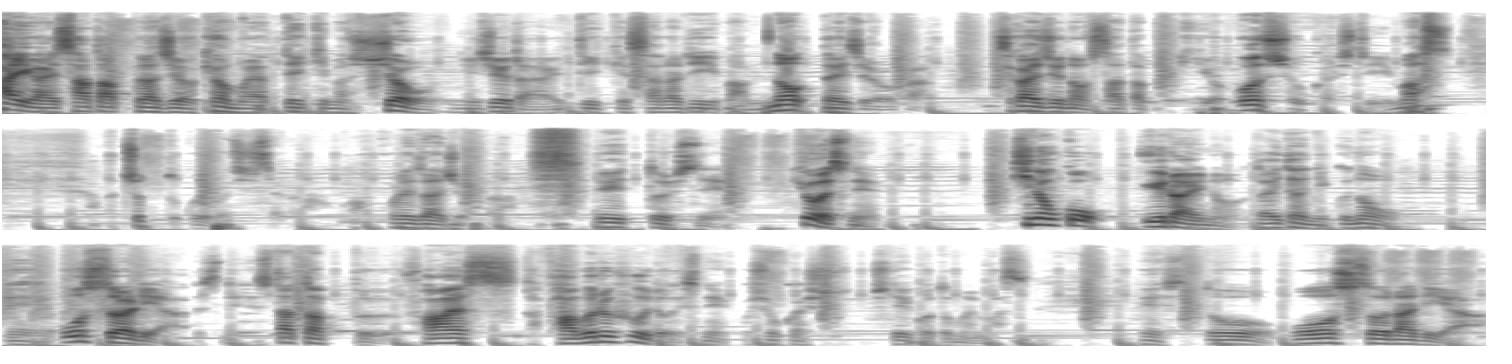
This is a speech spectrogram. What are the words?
海外スタートアップラジオ今日もやっていきましょう。20代 IT 系サラリーマンの大二郎が世界中のスタートアップ企業を紹介しています。あちょっと声が小さいかな。あ、これ大丈夫かな。えーっとですね、今日はですね、キノコ由来の代替肉の、えーオーストラリアですね、スタートアップファース Fable Food ですね、ご紹介していこうと思います。えっと、オーストラリア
